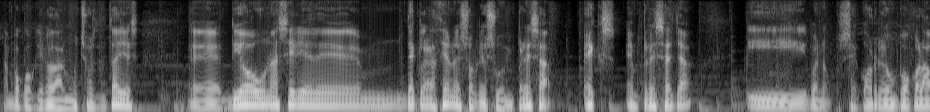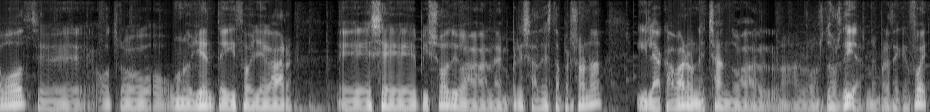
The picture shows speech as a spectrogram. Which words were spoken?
tampoco quiero dar muchos detalles, eh, dio una serie de mm, declaraciones sobre su empresa, ex empresa ya, y bueno, se corrió un poco la voz, otro, un oyente hizo llegar ese episodio a la empresa de esta persona y le acabaron echando a, los dos días, me parece que fue.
